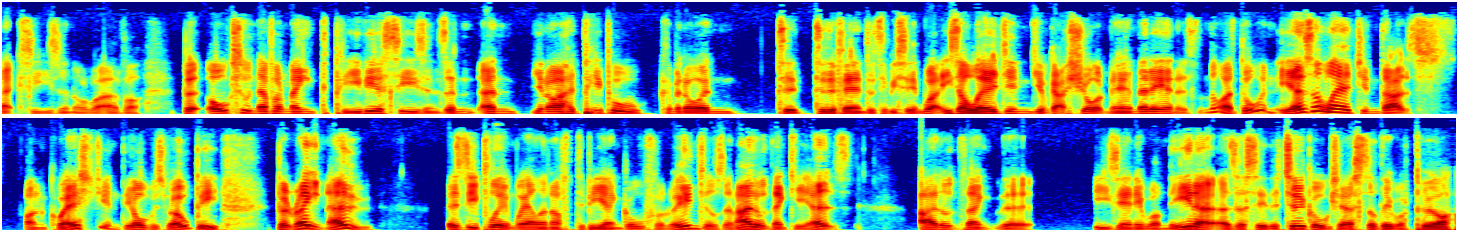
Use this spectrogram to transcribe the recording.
next season or whatever, but also never mind previous seasons. And and you know, I had people coming on to, to defend it to be saying, "What? He's a legend. You've got a short memory." And it's no, I don't. He is a legend. That's unquestioned. He always will be. But right now, is he playing well enough to be in goal for Rangers? And I don't think he is. I don't think that he's anywhere near it. As I say, the two goals yesterday were poor.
